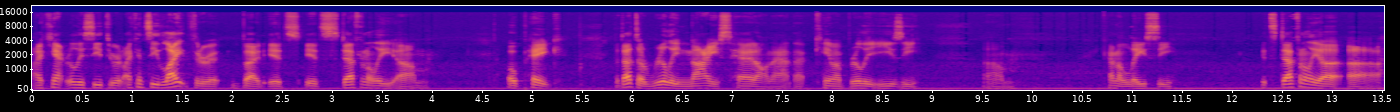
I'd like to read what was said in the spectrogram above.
I can't really see through it. I can see light through it, but it's it's definitely um, opaque. But that's a really nice head on that. That came up really easy, um, kind of lacy. It's definitely a, a.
